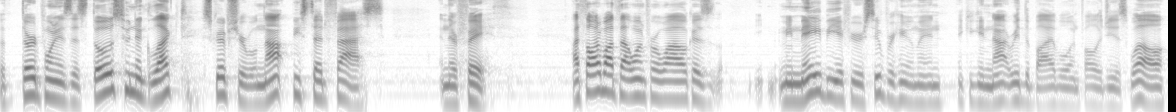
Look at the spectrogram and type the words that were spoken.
The third point is this those who neglect Scripture will not be steadfast in their faith. I thought about that one for a while because, I mean, maybe if you're superhuman, like you can not read the Bible and follow Jesus well,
